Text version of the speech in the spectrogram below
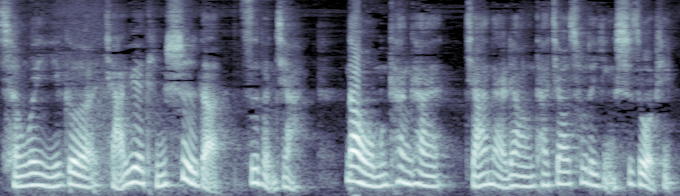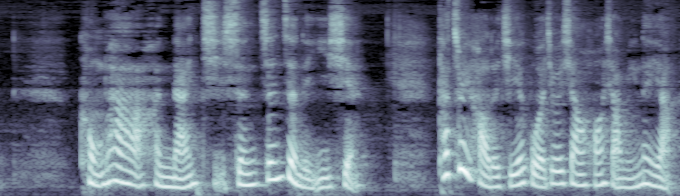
成为一个贾跃亭式的资本家。那我们看看贾乃亮他交出的影视作品，恐怕很难跻身真正的一线。他最好的结果就像黄晓明那样，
